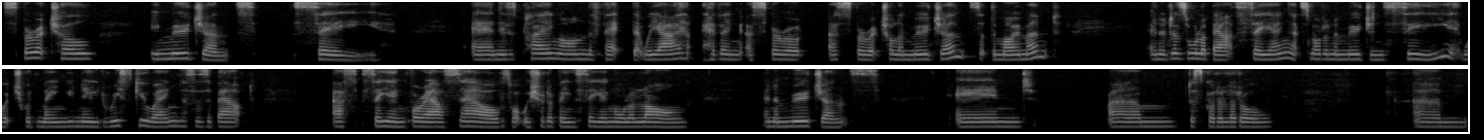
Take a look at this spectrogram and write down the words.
Spiritual Emergence C. And is playing on the fact that we are having a spirit a spiritual emergence at the moment. And it is all about seeing. It's not an emergency, which would mean you need rescuing. This is about us seeing for ourselves what we should have been seeing all along an emergence. And um, just got a little um,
